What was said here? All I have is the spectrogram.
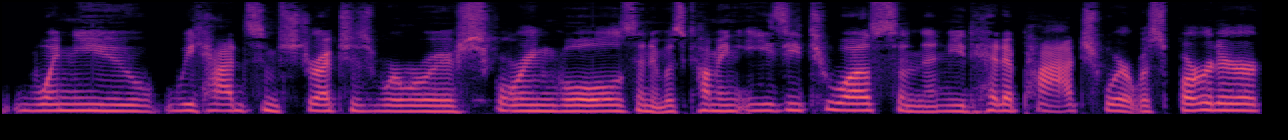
when you we had some stretches where we were scoring goals and it was coming easy to us, and then you'd hit a patch where it was harder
